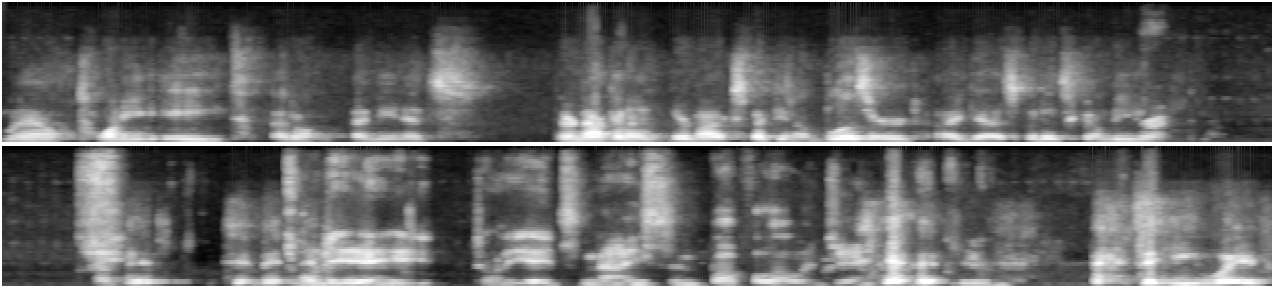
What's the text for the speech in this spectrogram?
well, 28. I don't. I mean, it's they're not gonna. They're not expecting a blizzard, I guess, but it's gonna be right. a bit. A bit 28. 28's nice in Buffalo in January. Yeah, it's a heat wave.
